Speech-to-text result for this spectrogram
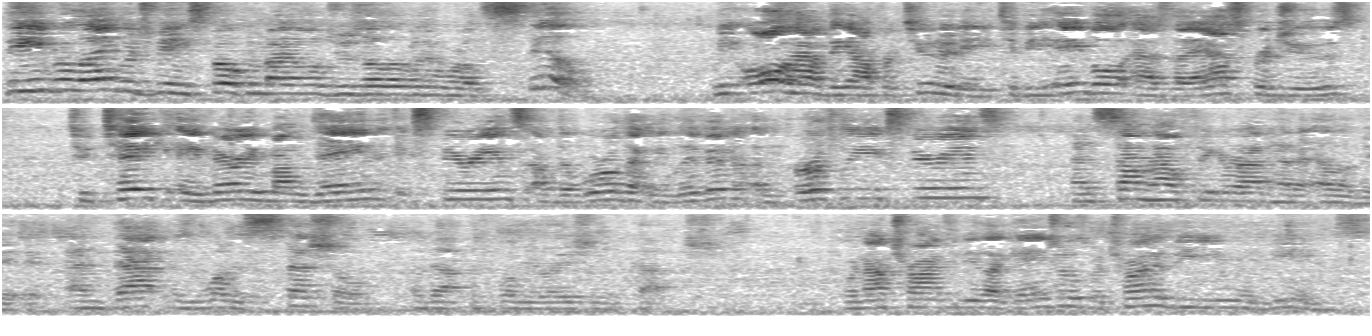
the Hebrew language being spoken by all Jews all over the world, still, we all have the opportunity to be able, as diaspora Jews, to take a very mundane experience of the world that we live in, an earthly experience, and somehow figure out how to elevate it. And that is what is special about the formulation of Kaddish. We're not trying to be like angels, we're trying to be human beings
